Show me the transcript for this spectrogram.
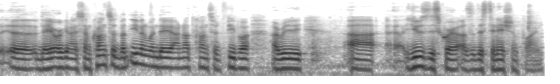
Uh, they organized some concert, but even when they are not concert, people are really uh, use the square as a destination point.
